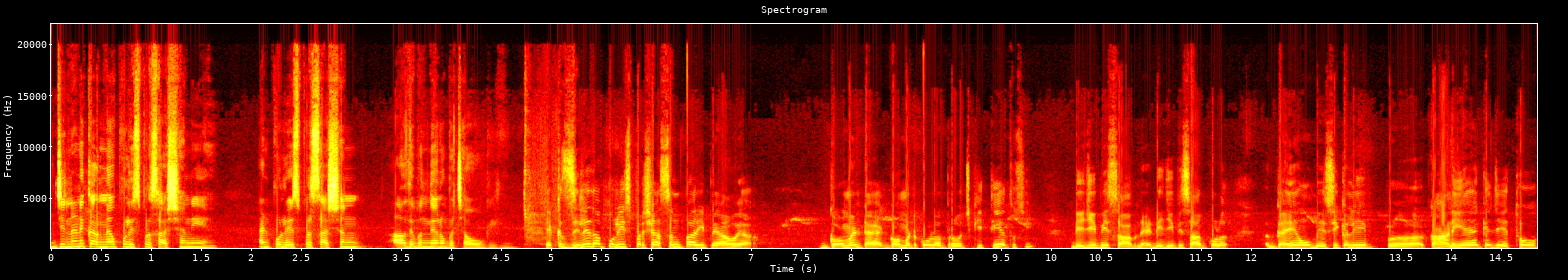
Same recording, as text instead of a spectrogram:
ਜਿਨ੍ਹਾਂ ਨੇ ਕਰਨਾ ਉਹ ਪੁਲਿਸ ਪ੍ਰਸ਼ਾਸਨ ਹੀ ਹੈ। ਐਂਡ ਪੁਲਿਸ ਪ੍ਰਸ਼ਾਸਨ ਆਪਦੇ ਬੰਦਿਆਂ ਨੂੰ ਬਚਾਊਗੀ। ਹੀ ਇੱਕ ਜ਼ਿਲ੍ਹੇ ਦਾ ਪੁਲਿਸ ਪ੍ਰਸ਼ਾਸਨ ਭਾਰੀ ਪਿਆ ਹੋਇਆ ਗਵਰਨਮੈਂਟ ਹੈ ਗਵਰਨਮੈਂਟ ਕੋਲ ਅਪਰੋਚ ਕੀਤੀ ਹੈ ਤੁਸੀਂ? ਡੀਜੀਪੀ ਸਾਹਿਬ ਨੇ ਡੀਜੀਪੀ ਸਾਹਿਬ ਕੋਲ ਗਏ ਹੋ। ਬੇਸਿਕਲੀ ਕਹਾਣੀ ਇਹ ਹੈ ਕਿ ਜੇ ਇੱਥੋਂ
